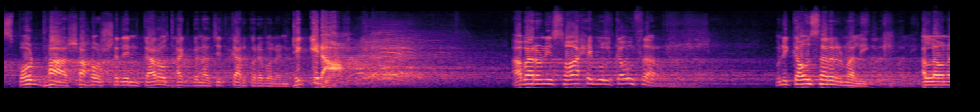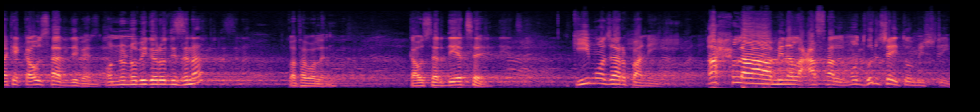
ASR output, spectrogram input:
স্পর্ধা, সাহস সেদিন কারও থাকবে না, চিৎকার করে বলেন, ঠিক কিনা? আবার উনি সাহিবুল কাউসার। উনি কাউসারের মালিক। আল্লাহ ওনাকে কাউসার দিবেন। অন্য নবীগরও দিছে না? কথা বলেন। কাউসার দিয়েছে? কি মজার পানি। আহলা মিনাল আসাল, মধুর চাইতো মিষ্টি।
